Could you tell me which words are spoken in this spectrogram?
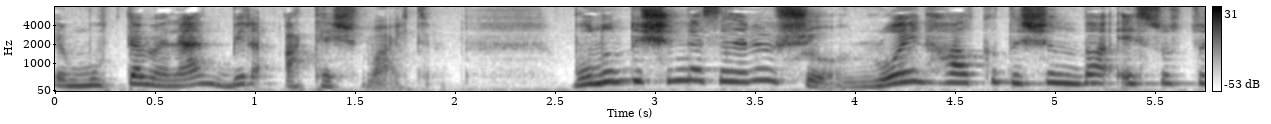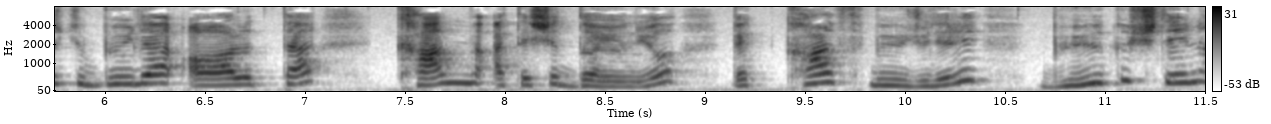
ve muhtemelen bir ateş white'ı. Bunun düşünme sebebim şu. Roin halkı dışında Essos'taki büyüler ağırlıkta kan ve ateşe dayanıyor ve Karth büyücüleri büyü güçlerini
